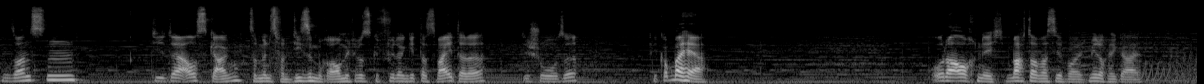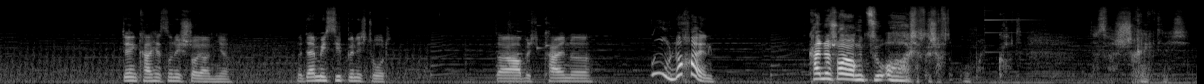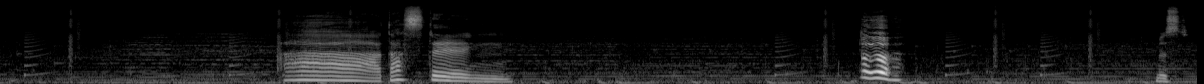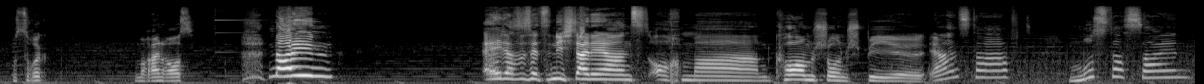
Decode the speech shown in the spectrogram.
ansonsten die, der Ausgang. Zumindest von diesem Raum. Ich habe das Gefühl, dann geht das weiter, ne? Die Chose. Okay, komm mal her. Oder auch nicht. Macht doch, was ihr wollt. Mir doch egal. Den kann ich jetzt noch nicht steuern hier. Wenn der mich sieht, bin ich tot. Da habe ich keine... Uh, noch ein. Keine Steuerung zu. Oh, ich hab's geschafft. Oh mein Gott. Das war schrecklich. Ah, das Ding. Äh. Mist. Muss zurück. Mal rein, raus. Nein! Ey, das ist jetzt nicht dein Ernst. Och, man. Komm schon, Spiel. Ernsthaft? Muss das sein?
